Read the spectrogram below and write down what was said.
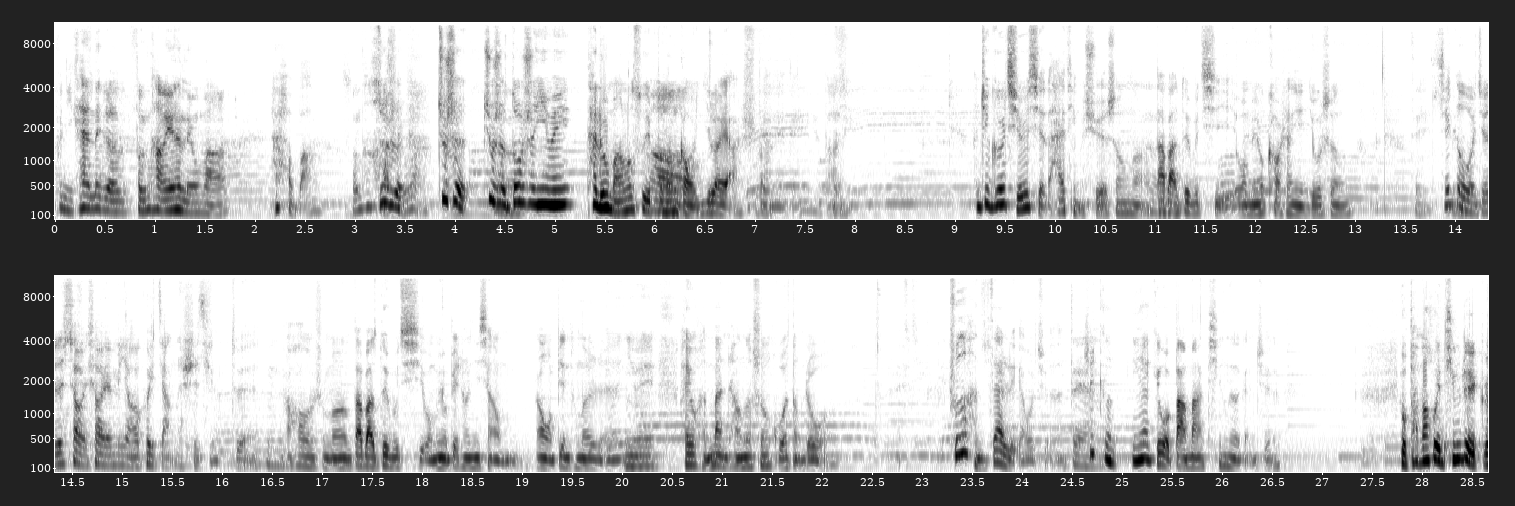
不，你看那个冯唐也很流氓，还好吧？冯唐好就是。就是就是都是因为太流氓了，所以不能搞医了呀，是吧对？对对，有道理。这歌其实写的还挺学生的，嗯大把对不起，我没有考上研究生。对，这个我觉得校校园民谣会讲的事情。对，嗯然后什么爸爸对不起，我没有变成你想让我变成的人，因为还有很漫长的生活等着我。说的很在理啊，我觉得。对啊这个应该给我爸妈听的感觉。我爸妈会听这歌，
